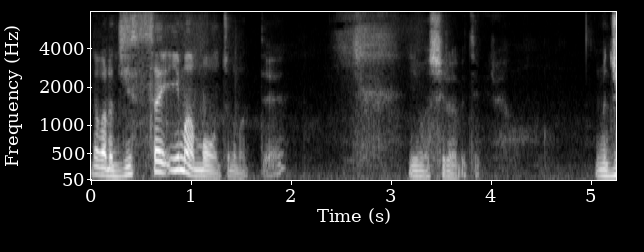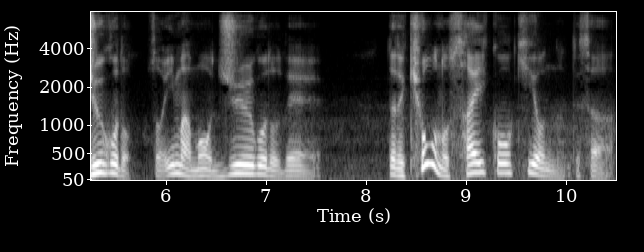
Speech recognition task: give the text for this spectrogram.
だから実際今も、ちょっと待って。今調べてみる。今15度。そう、今もう15度で、だって今日の最高気温なんてさ、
